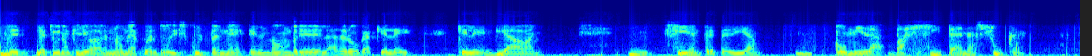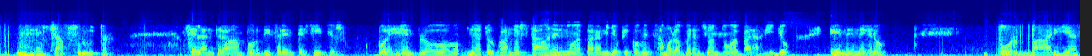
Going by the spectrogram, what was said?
Le, le tuvieron que llevar, no me acuerdo, discúlpenme, el nombre de la droga que le, que le enviaban. Mm, Siempre pedía comida bajita en azúcar, mucha fruta. Se la entraban por diferentes sitios. Por ejemplo, Néstor, cuando estaba en el Nube Paramillo, que comenzamos la operación Nube Paramillo en enero, por varias,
